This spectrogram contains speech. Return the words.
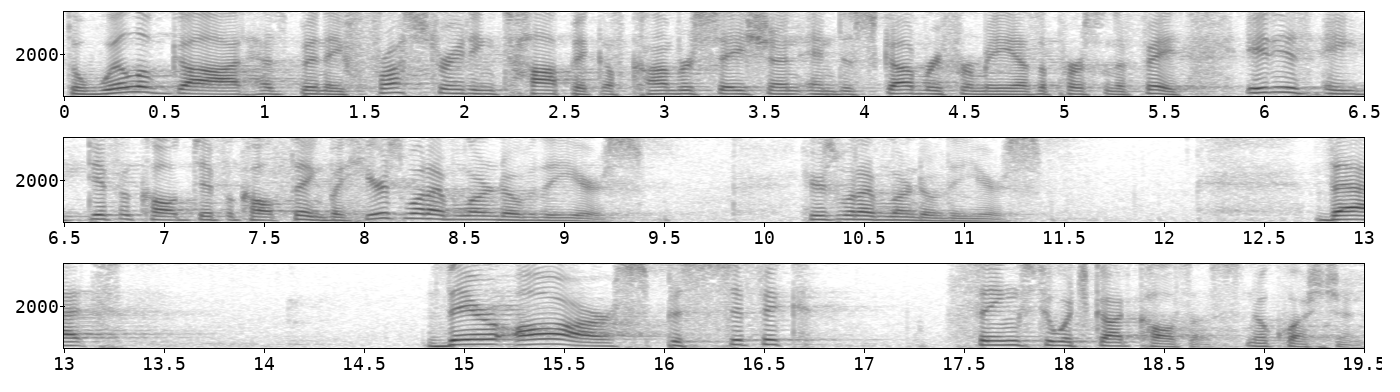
The will of God has been a frustrating topic of conversation and discovery for me as a person of faith. It is a difficult, difficult thing. But here's what I've learned over the years. Here's what I've learned over the years that there are specific things to which God calls us, no question.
